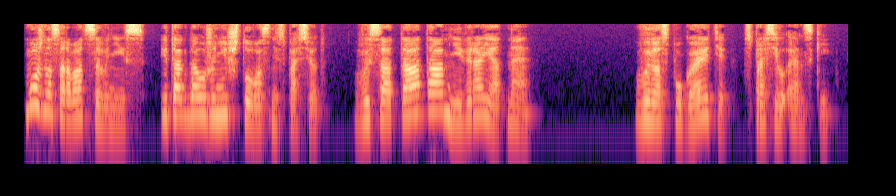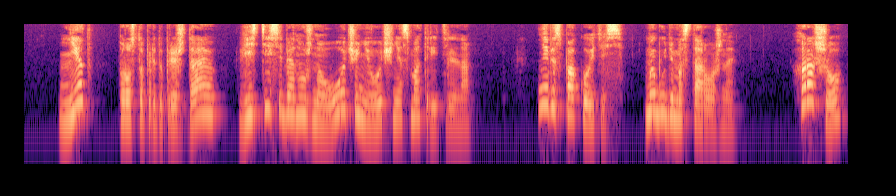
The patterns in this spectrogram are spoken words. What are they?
Можно сорваться вниз, и тогда уже ничто вас не спасет. Высота там невероятная». «Вы нас пугаете?» — спросил Энский. «Нет, Просто предупреждаю, вести себя нужно очень и очень осмотрительно. Не беспокойтесь, мы будем осторожны». «Хорошо»,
